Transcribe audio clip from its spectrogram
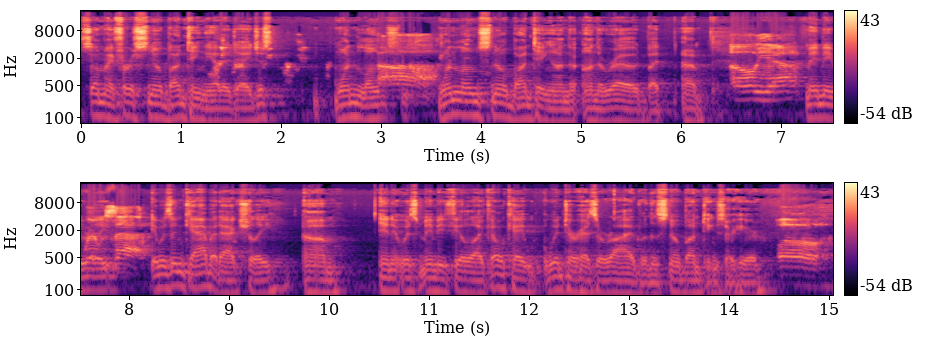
So my first snow bunting the other day, just one lone one lone snow bunting on the on the road, but um, Oh yeah, made me Where really. was that? It was in Cabot actually, um, and it was made me feel like okay, winter has arrived when the snow buntings are here. Oh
